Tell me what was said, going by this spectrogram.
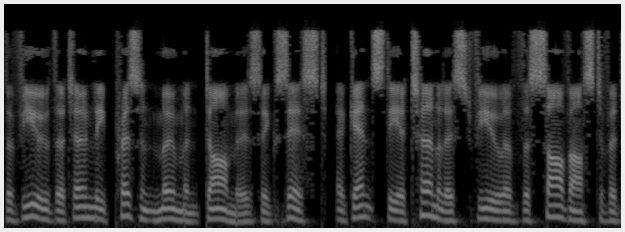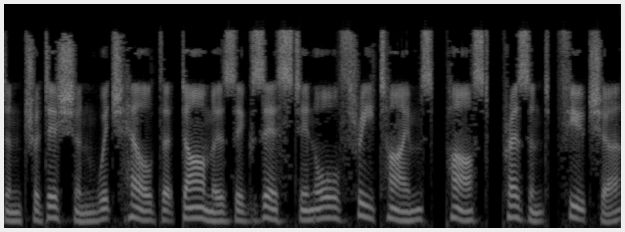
the view that only present-moment dharmas exist, against the eternalist view of the Sarvastivadin tradition which held that dharmas exist in all three times, past, present, future.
